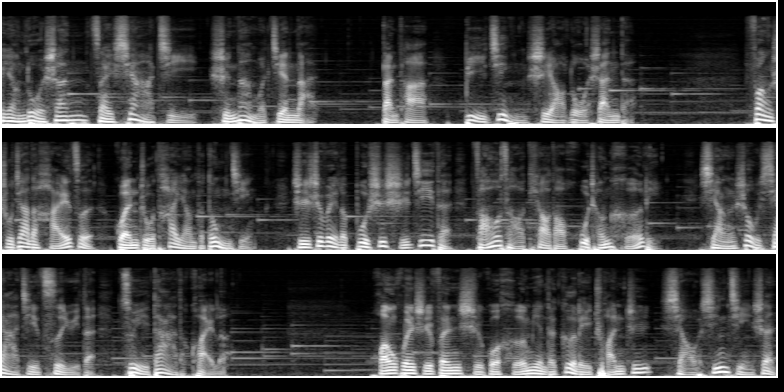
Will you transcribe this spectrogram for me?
阳落山在夏季是那么艰难，但它毕竟是要落山的。放暑假的孩子关注太阳的动静，只是为了不失时机的早早跳到护城河里，享受夏季赐予的最大的快乐。黄昏时分驶过河面的各类船只小心谨慎，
